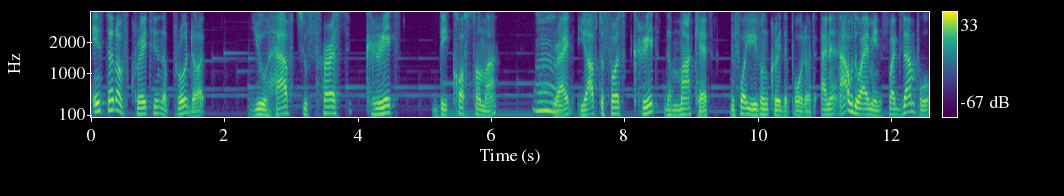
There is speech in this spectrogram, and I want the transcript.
instead of creating the product, you have to first create the customer, Mm. right? You have to first create the market before you even create the product. And how do I mean? For example,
